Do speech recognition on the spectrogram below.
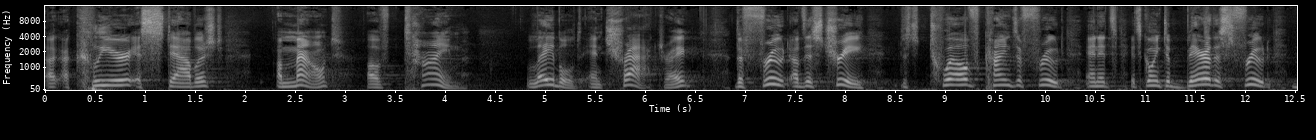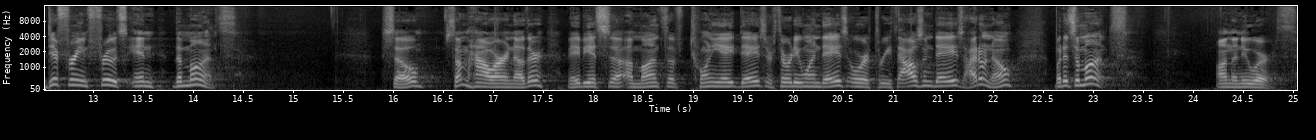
a clear, established amount of time labeled and tracked, right? The fruit of this tree there's 12 kinds of fruit, and it's, it's going to bear this fruit, differing fruits in the month. So, somehow or another, maybe it's a, a month of 28 days or 31 days or 3,000 days, I don't know, but it's a month on the new earth.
